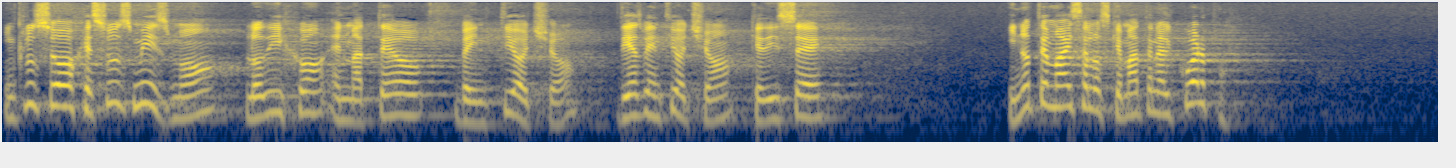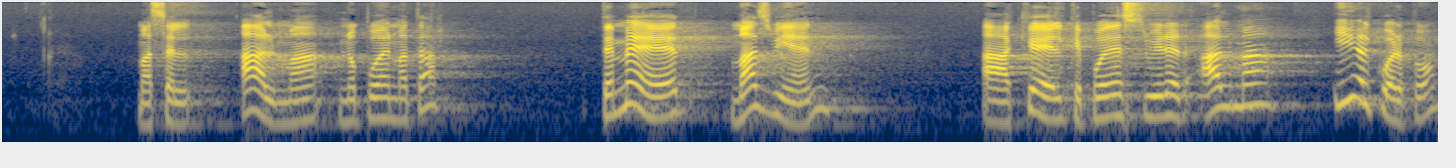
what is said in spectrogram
Incluso Jesús mismo lo dijo en Mateo 28, 10, 28, que dice, y no temáis a los que maten el cuerpo, mas el alma no pueden matar. Temed más bien a aquel que puede destruir el alma y el cuerpo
